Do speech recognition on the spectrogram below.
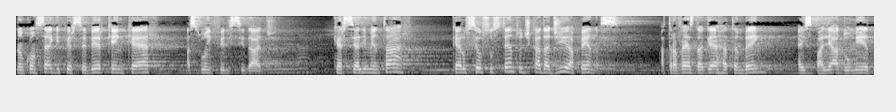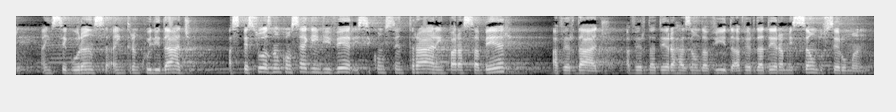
não consegue perceber quem quer a sua infelicidade. Quer se alimentar, quer o seu sustento de cada dia apenas. Através da guerra também é espalhado o medo, a insegurança, a intranquilidade as pessoas não conseguem viver e se concentrarem para saber a verdade, a verdadeira razão da vida, a verdadeira missão do ser humano.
